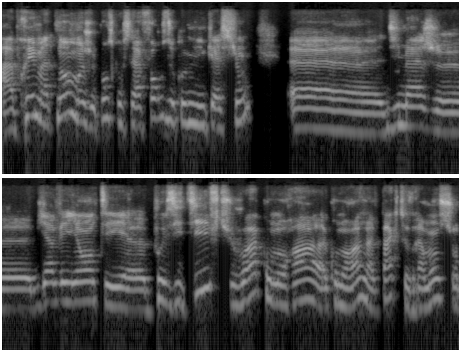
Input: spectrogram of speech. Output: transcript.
Après, maintenant, moi, je pense que c'est à force de communication, euh, d'images euh, bienveillantes et euh, positives, tu vois, qu'on aura, qu'on aura un impact vraiment sur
